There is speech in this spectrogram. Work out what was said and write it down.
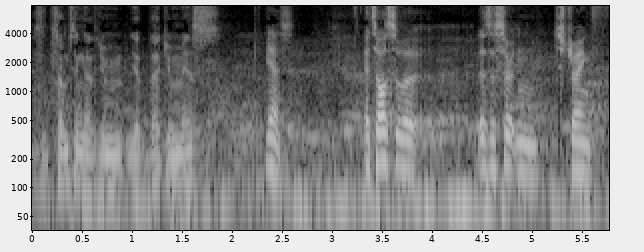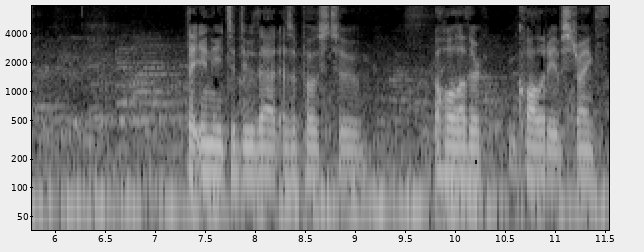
Is it something that you that you miss? Yes, it's also a there's a certain strength that you need to do that as opposed to a whole other quality of strength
